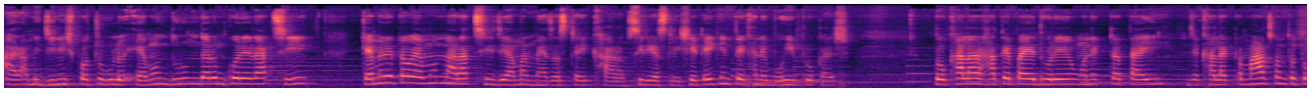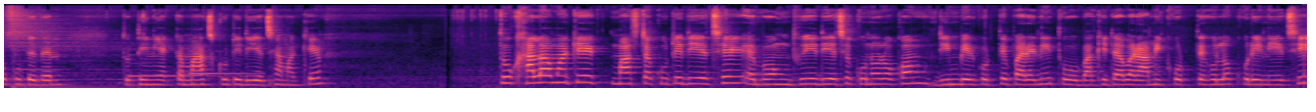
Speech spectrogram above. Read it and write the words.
আর আমি জিনিসপত্রগুলো এমন দুরুম দারুম করে রাখছি ক্যামেরাটাও এমন নাড়াচ্ছি যে আমার মেজাজটাই খারাপ সিরিয়াসলি সেটাই কিন্তু এখানে বহি প্রকাশ তো খালার হাতে পায়ে ধরে অনেকটা তাই যে খালা একটা মাছ অন্তত কুটে দেন। তো তিনি একটা মাছ কুটে দিয়েছে আমাকে। তো খালা আমাকে মাছটা কুটে দিয়েছে এবং ধুয়ে দিয়েছে কোনো রকম, ডিম বের করতে পারেনি। তো বাকিটা আবার আমি করতে হলো, করে নিয়েছি,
